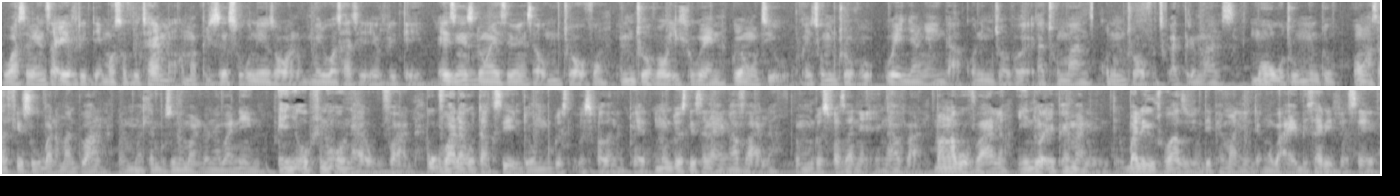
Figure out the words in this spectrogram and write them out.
uwasebenzisa every day. Most of the time amaphilisi asuke unikezwa wona kumele uwathathe every day. Ezinye izinto ongayisebenzisa umjovo. Imjovo ihlukene kuya ngokuthi ukhethe umjovo wey'nyanga ey'ngakho khona imjovo ka-two months khona umjovo futhi ka-three months. Uma ukuthi umuntu ongasafisi ukuba nabantwana noma mhlawumbe usunabantwana abaningi enye option onayo ukuvala. Ukuvala kodwa akusiyinto umuntu wesifazane kuphela. Umuntu wesilisa naye engavala nomuntu wesifazane engavala. Uma ngabe uvala yinto epermanent. Kubalulekile ukuthi wazi into epermanent ngoba ayibisariveseka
